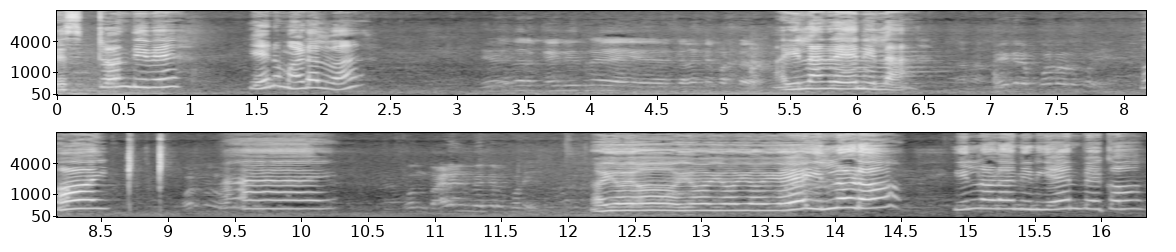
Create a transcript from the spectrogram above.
ಎಷ್ಟೊಂದಿವೆ? ಏನು ಮಾಡಲ್ವಾ? ಇಲ್ಲಾಂದ್ರೆ ಏನಿಲ್ಲ. ಓಯ್. ಅಯ್ಯೋ ಅಯ್ಯೋ ಅಯ್ಯೋ ಅಯ್ಯೋ ಏ ಇಲ್ಲಿ ನೋಡು. ಇಲ್ಲಿ ನೋಡು ಏನು ಬೇಕೋ?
